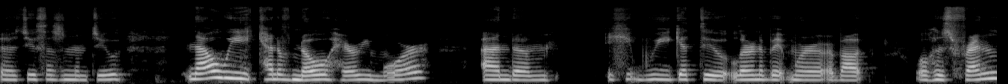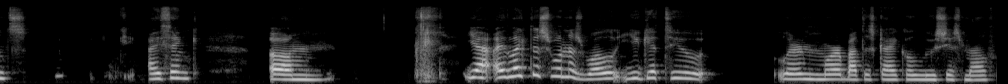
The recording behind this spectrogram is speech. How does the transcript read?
uh, 2002 now we kind of know harry more and um he, we get to learn a bit more about well his friends i think. Um yeah i like this one as well. You get to learn more about this guy called Lucius Malf-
